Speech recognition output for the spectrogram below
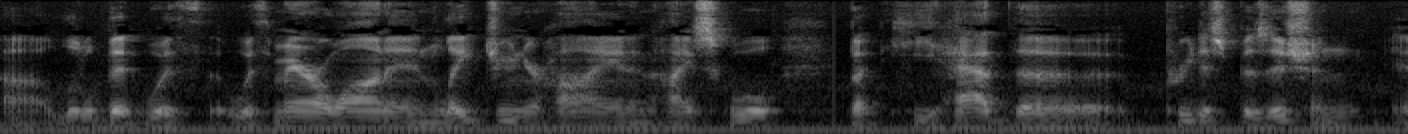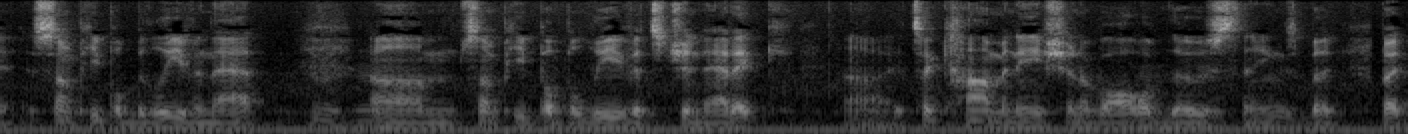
uh, a little bit with with marijuana in late junior high and in high school. But he had the predisposition. Some people believe in that. Mm-hmm. Um, some people believe it's genetic. Uh, it's a combination of all of those things, but but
